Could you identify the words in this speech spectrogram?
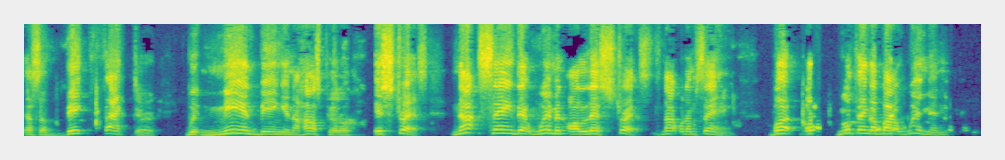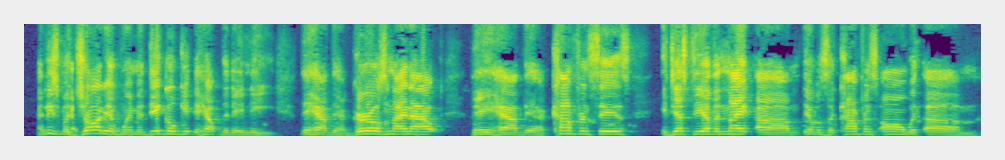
that's a big factor with men being in the hospital is stress. Not saying that women are less stressed. It's not what I'm saying. But, but one thing about women, at least majority of women, they go get the help that they need. They have their girls' night out. They have their conferences. It just the other night, um, there was a conference on with um,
